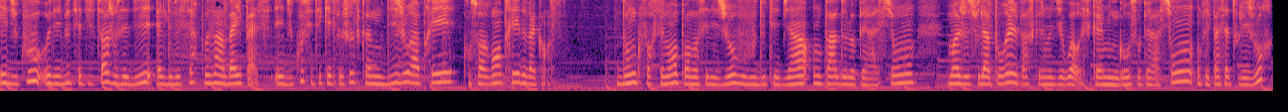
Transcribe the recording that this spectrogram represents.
Et du coup, au début de cette histoire, je vous ai dit, elle devait se faire poser un bypass. Et du coup, c'était quelque chose comme 10 jours après qu'on soit rentré de vacances. Donc forcément, pendant ces 10 jours, vous vous doutez bien, on parle de l'opération. Moi, je suis là pour elle parce que je me dis, waouh, c'est quand même une grosse opération, on fait pas ça tous les jours.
